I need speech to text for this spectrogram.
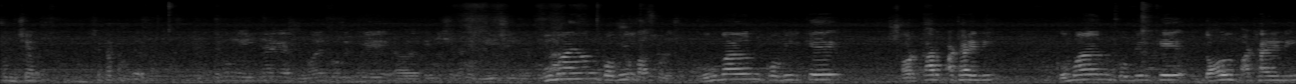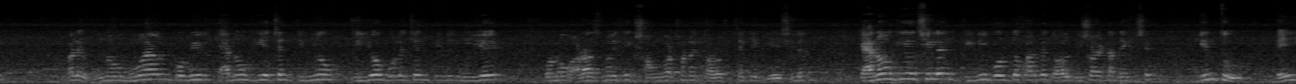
শুনছেন, সেটা তাদের ব্যাপার। এবং এই জায়গায় হুমায়ুন কবির হুমায়ুন কবিরকে সরকার পাঠায়নি, হুমায়ুন কবিরকে দল পাঠায়নি, ফলে হুমায়ুন কবির কেন গিয়েছেন? তিনিও নিজেও বলেছেন তিনি নিজে কোনো অরাজনৈতিক সংগঠনের তরফ থেকে গিয়েছিলেন। কেন গিয়েছিলেন? তিনি বলতে পারবে, দল বিষয়টা দেখছে। কিন্তু এই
